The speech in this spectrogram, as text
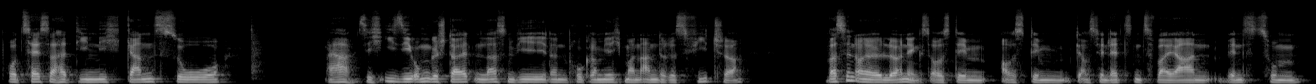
Prozesse hat, die nicht ganz so ja, sich easy umgestalten lassen, wie dann programmiere ich mal ein anderes Feature. Was sind eure Learnings aus dem, aus dem, aus den letzten zwei Jahren, wenn es zum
